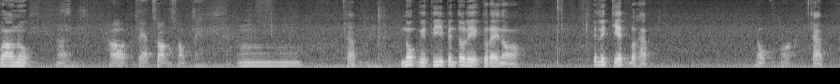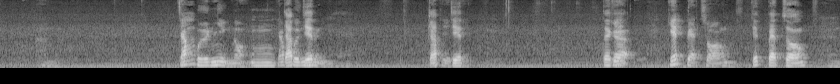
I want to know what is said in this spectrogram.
บ่เอานก เออ เขาแปดสองสองแปดอืมครับ นกนี่ตีเป็นตัวเลขตัวใดหนอ เป็นเลขเจ็ดบ่ครับ นกเนาะครับ จับปืนยิงเนาะอืมจับปืนเจ็ดยิงจับเจ็ดแต่ก็เจ็ดแปดสองเจ็ดแปดสองเออ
